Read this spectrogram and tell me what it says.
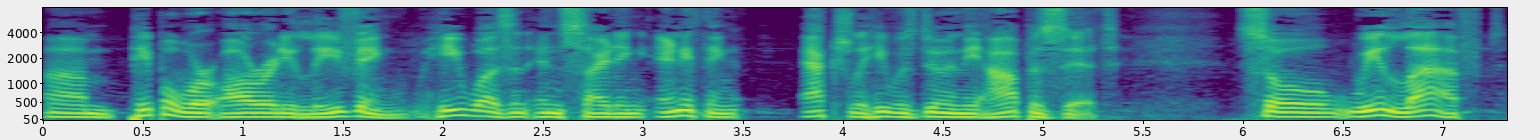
um, people were already leaving. He wasn't inciting anything. Actually, he was doing the opposite. So we left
